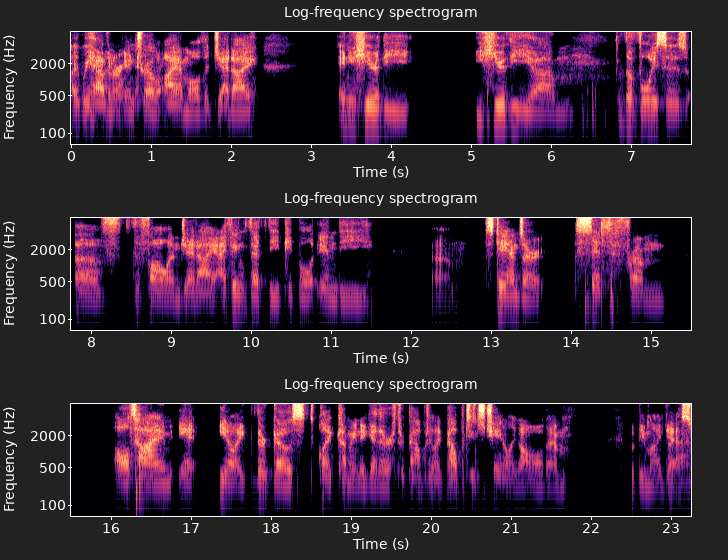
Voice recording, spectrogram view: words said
"Like we have in our I am all the intro, Jedi." I am all the Jedi." And you hear the, you hear the um, the voices of the fallen Jedi. I think that the people in the um, stands are Sith from all time. You know, like their ghosts like coming together through Palpatine, like Palpatine's channeling all of them. Would be my guess.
